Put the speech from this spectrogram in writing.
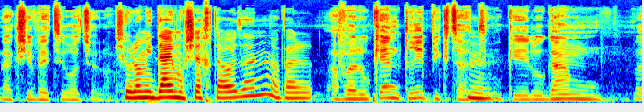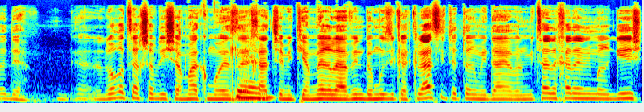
ולהקשיב ליצירות שלו. שהוא לא מדי מושך את האוזן, אבל אבל הוא כן טריפי קצת. Mm. הוא כאילו גם, לא יודע, לא רוצה עכשיו להישמע כמו איזה כן. אחד שמתיימר להבין במוזיקה קלאסית יותר מדי, אבל מצד אחד אני מרגיש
